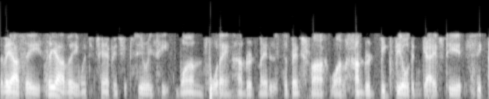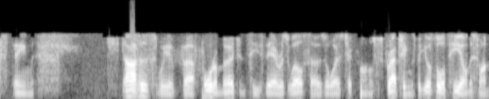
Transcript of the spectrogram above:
The VRC CRV Winter Championship Series Heat 1, 1400 metres to benchmark 100. Big field engaged here, 16 starters. We have uh, four emergencies there as well, so as always, check final scratchings. But your thoughts here on this one?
